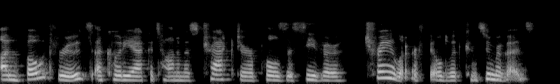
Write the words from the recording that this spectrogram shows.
on both routes, a Kodiak autonomous tractor pulls a CEVA trailer filled with consumer goods.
